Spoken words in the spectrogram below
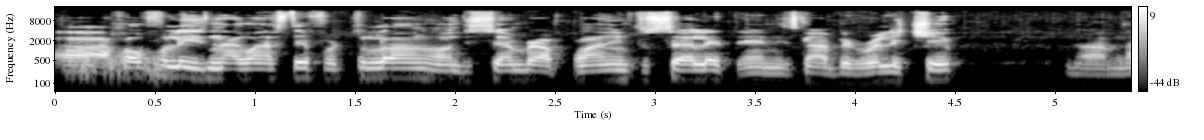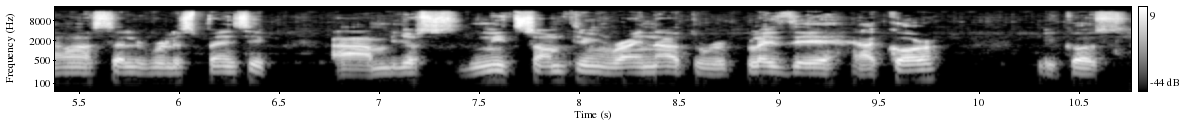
Uh, hopefully it's not gonna stay for too long. On December I'm planning to sell it and it's gonna be really cheap. No I'm not gonna sell it really expensive. Um, just need something right now to replace the Accord because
